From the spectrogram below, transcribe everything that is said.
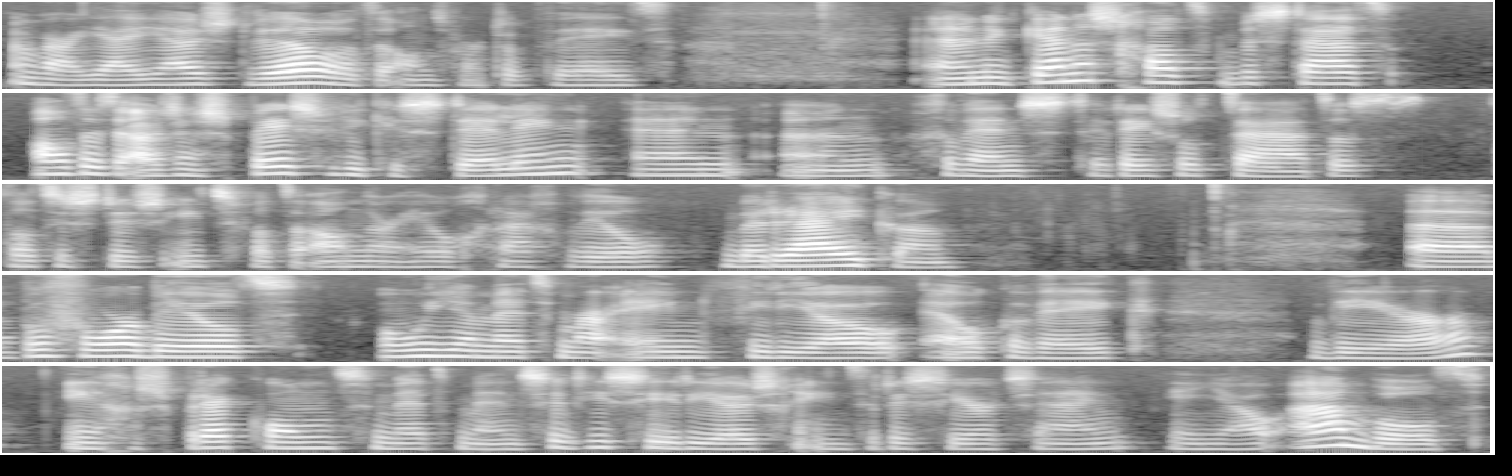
En waar jij juist wel het antwoord op weet. En een kennisschat bestaat altijd uit een specifieke stelling en een gewenst resultaat. Dat, is dus iets wat de ander heel graag wil bereiken. Uh, bijvoorbeeld hoe je met maar één video elke week weer in gesprek komt met mensen die serieus geïnteresseerd zijn in jouw aanbod.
